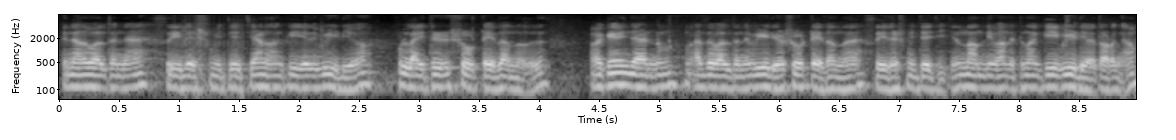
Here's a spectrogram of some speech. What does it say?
പിന്നെ അതുപോലെ തന്നെ ശ്രീലക്ഷ്മി ചേച്ചിയാണ് നമുക്ക് ഈ ഒരു വീഡിയോ ഫുള്ളായിട്ട് ഷൂട്ട് ചെയ്ത് തന്നത്. കെവിൻ ചേട്ടനും അതുപോലെ തന്നെ വീഡിയോ ഷൂട്ട് ചെയ്ത് തന്ന ശ്രീലക്ഷ്മി ചേച്ചിക്ക് നന്ദി വന്നിട്ട് നമുക്ക് ഈ വീഡിയോ തുടങ്ങാം.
